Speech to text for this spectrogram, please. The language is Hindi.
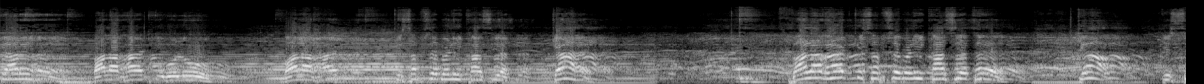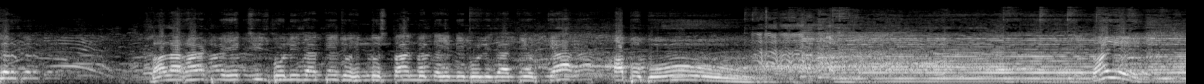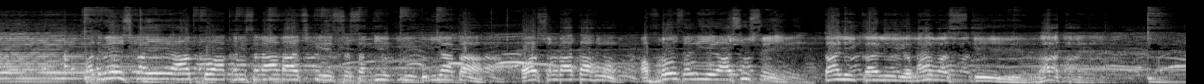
प्यारे हैं। बालाघाट के वो लोग, बालाघाट की सबसे बड़ी खासियत क्या है? बालाघाट की सबसे बड़ी खासियत है क्या कि सिर्फ़ बालाघाट में एक चीज़ बोली जाती है जो हिंदुस्तान में कहीं नहीं बोली जाती और क्या? अब वो। भाइये पदमेश का ये आपको आखिरी सलाम आज की इस संगीत की दुनिया का और सुनवाता हूँ अफरोज अली आशू से काली काली अमावस की रात में।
